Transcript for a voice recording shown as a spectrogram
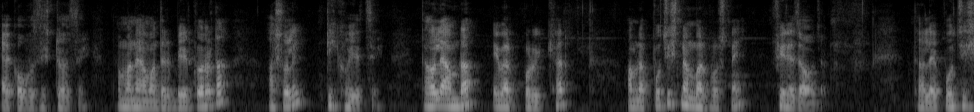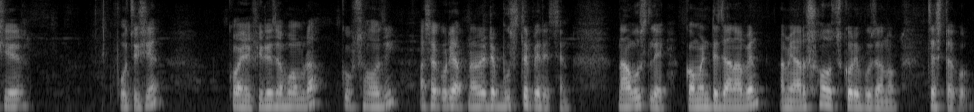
এক অবশিষ্ট আছে। তার মানে আমাদের বের করাটা আসলেই ঠিক হয়েছে। তাহলে আমরা এবার পরীক্ষার, আমরা পঁচিশ নাম্বার প্রশ্নে ফিরে যাওয়া যাক। তাহলে পঁচিশের, পঁচিশে কয়ে ফিরে যাব আমরা, খুব সহজেই। আশা করি আপনারা এটা বুঝতে পেরেছেন। না বুঝলে কমেন্টে জানাবেন, আমি আরও সহজ করে বোঝানোর চেষ্টা করব।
